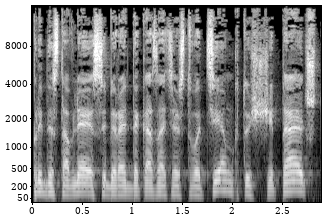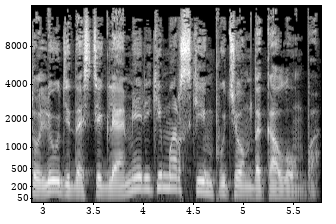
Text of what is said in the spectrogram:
предоставляя собирать доказательства тем, кто считает, что люди достигли Америки морским путем до Колумба.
